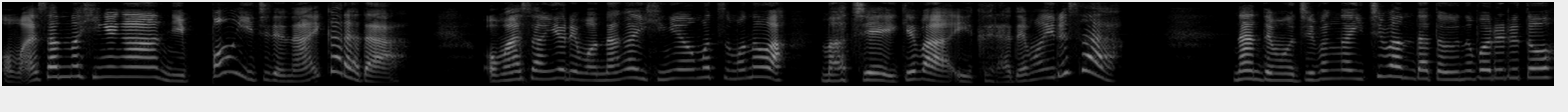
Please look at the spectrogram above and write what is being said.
お前さんのヒゲが日本一でないからだ。お前さんよりも長いヒゲを持つ者は街へ行けばいくらでもいるさ。何でも自分が一番だとうぬぼれると、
